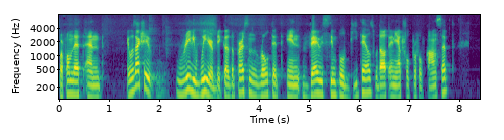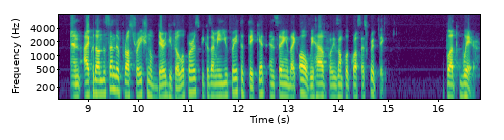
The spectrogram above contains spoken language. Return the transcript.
performed it, and it was actually really weird because the person wrote it in very simple details without any actual proof of concept. And I could understand the frustration of their developers because I mean, you create a ticket and saying like, "Oh, we have, for example, cross-site scripting," but where?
